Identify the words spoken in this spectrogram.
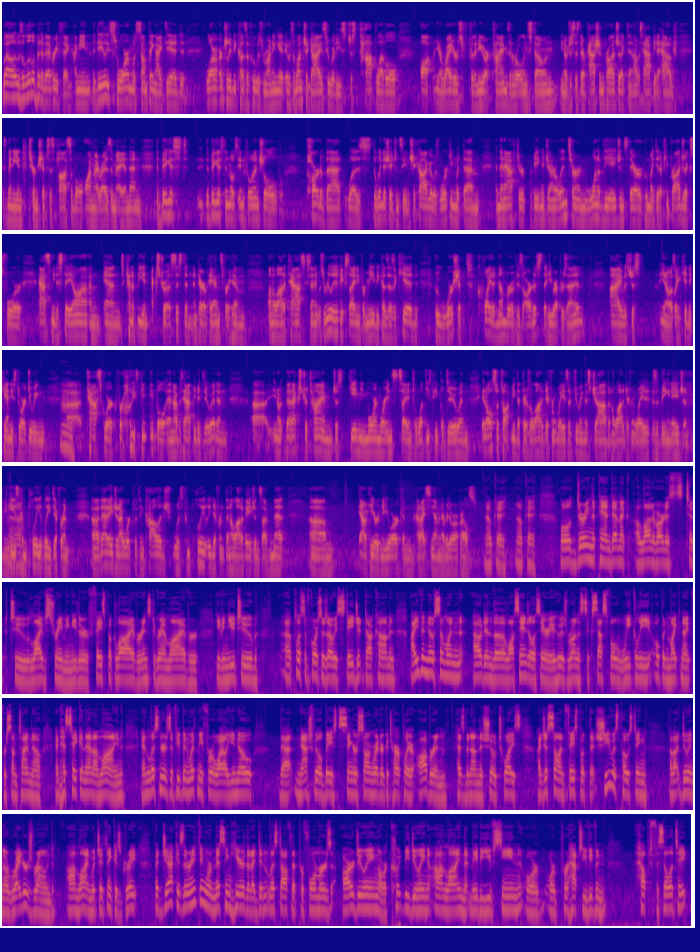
well it was a little bit of everything i mean the daily swarm was something i did largely because of who was running it it was a bunch of guys who were these just top level uh, you know writers for the New York Times and Rolling Stone, you know, just as their passion project. And I was happy to have as many internships as possible on my resume. And then the biggest, the biggest and most influential part of that was the Windish agency in Chicago was working with them. And then after being a general intern, one of the agents there, whom I did a few projects for, asked me to stay on and kind of be an extra assistant and pair of hands for him on a lot of tasks. And it was really exciting for me because as a kid who worshipped quite a number of his artists that he represented, I was just you know, I was like a kid in a candy store doing mm. uh, task work for all these people, and I was happy to do it. And uh, you know, that extra time just gave me more and more insight into what these people do, and it also taught me that there's a lot of different ways of doing this job and a lot of different ways of being an agent. I mean, he's completely different. Uh, that agent I worked with in college was completely different than a lot of agents I've met. Um, out here in New York and at ICM and everywhere else. Okay, okay. Well, during the pandemic, a lot of artists took to live streaming, either Facebook Live or Instagram Live or even YouTube. Uh, plus, of course, there's always stageit.com. And I even know someone out in the Los Angeles area who has run a successful weekly open mic night for some time now and has taken that online. And listeners, if you've been with me for a while, you know that Nashville based singer songwriter guitar player Aubryn has been on this show twice. I just saw on Facebook that she was posting about doing a writer's round online, which I think is great. But, Jack, is there anything we're missing here that I didn't list off that performers are doing or could be doing online that maybe you've seen or, or perhaps you've even helped facilitate?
